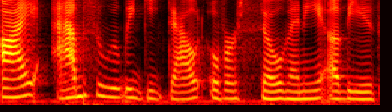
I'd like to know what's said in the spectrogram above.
I absolutely geeked out over so many of these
